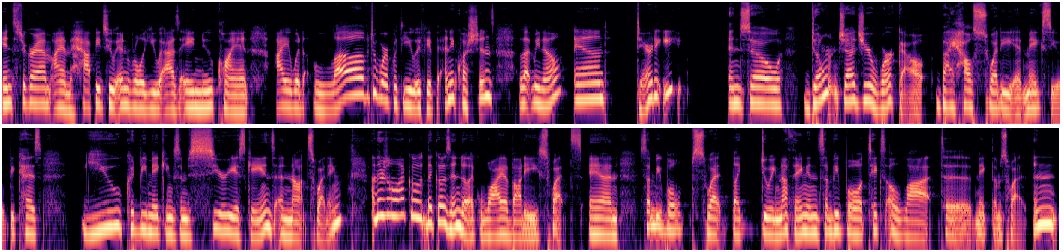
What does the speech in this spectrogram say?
Instagram. I am happy to enroll you as a new client. I would love to work with you. If you have any questions, let me know and dare to eat. And so don't judge your workout by how sweaty it makes you because you could be making some serious gains and not sweating. And there's a lot go- that goes into like why a body sweats. And some people sweat like doing nothing. And some people, it takes a lot to make them sweat. And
